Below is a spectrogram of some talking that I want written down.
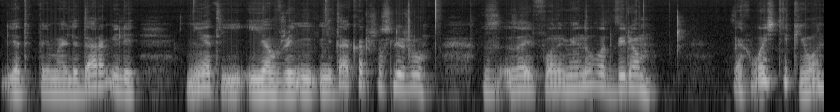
я так понимаю, лидаром или нет. И я уже не, не так хорошо слежу за айфонами. Ну вот берем за хвостик, и он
